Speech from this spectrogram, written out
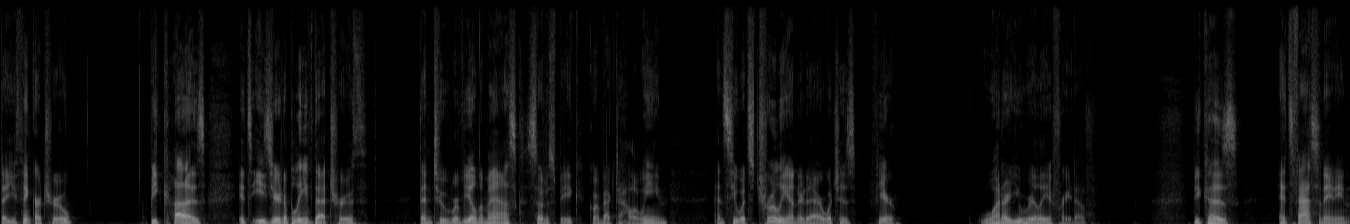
that you think are true because it's easier to believe that truth than to reveal the mask, so to speak, going back to Halloween, and see what's truly under there, which is fear. What are you really afraid of? Because it's fascinating.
